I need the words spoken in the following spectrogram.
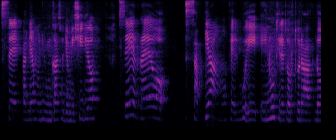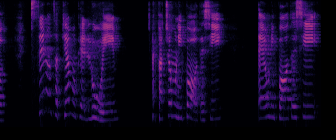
se parliamo di un caso di omicidio, se il reo sappiamo che lui è inutile torturarlo, se non sappiamo che lui, facciamo un'ipotesi, è un'ipotesi eh,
